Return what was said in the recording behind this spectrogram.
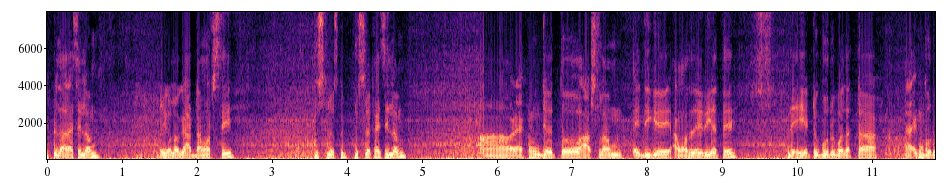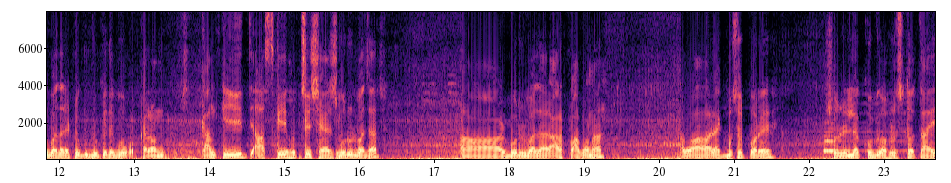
একটু দাঁড়াছিলাম এগুলোকে আড্ডা মারছি ফুচকা ফুচকা খাইছিলাম। আর এখন যেহেতু আসলাম এদিকে আমাদের এরিয়াতে, দেখি একটু গরু বাজারটা গরু বাজার একটু ঢুকে দেখব, কারণ কালকে ঈদ, আজকে হচ্ছে শেষ গরুর বাজার। আর গরুর বাজার আর পাবো না। আবার এক বছর পরে শরীরটা খুবই অসুস্থ, তাই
